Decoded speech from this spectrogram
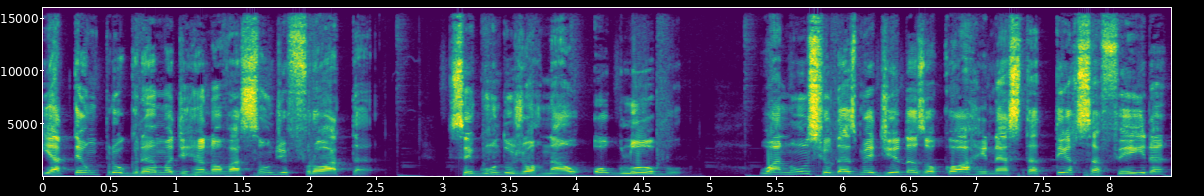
e até um programa de renovação de frota, segundo o jornal O Globo. O anúncio das medidas ocorre nesta terça-feira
